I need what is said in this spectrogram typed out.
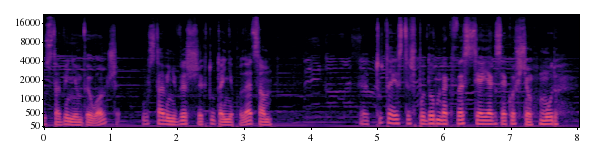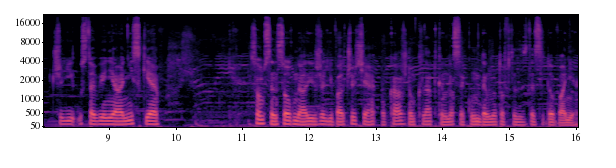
ustawieniem wyłącz. Ustawień wyższych tutaj nie polecam. E, Tutaj jest też podobna kwestia jak z jakością chmur, czyli ustawienia niskie są sensowne, ale jeżeli walczycie o każdą klatkę na sekundę, no to wtedy zdecydowanie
